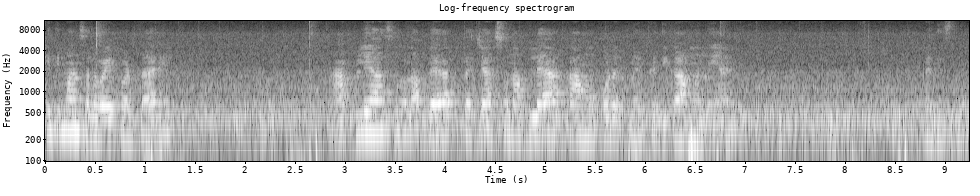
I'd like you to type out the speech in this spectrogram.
किती माणसाला वाईट वाटतं? अरे आपले असून आपल्या रक्ताचे असून आपल्या कामं पडत नाहीत कधी कामं नाही आली. कधीच नाही.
